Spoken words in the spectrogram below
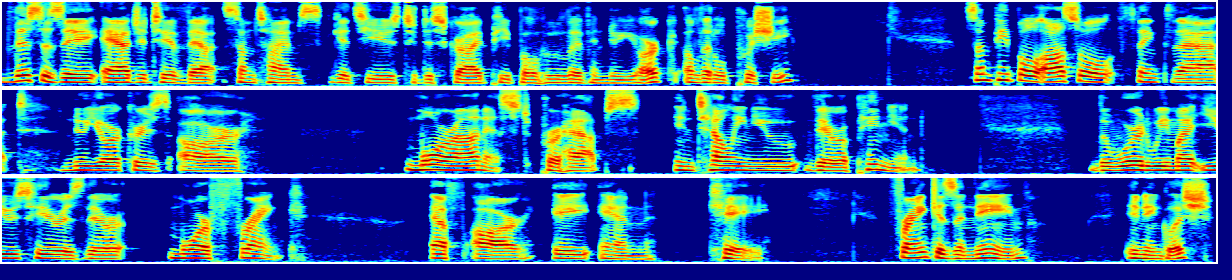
This is a adjective that sometimes gets used to describe people who live in New York, a little pushy. Some people also think that New Yorkers are more honest, perhaps, in telling you their opinion. The word we might use here is they're more frank. F R A N K. Frank is a name in English,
